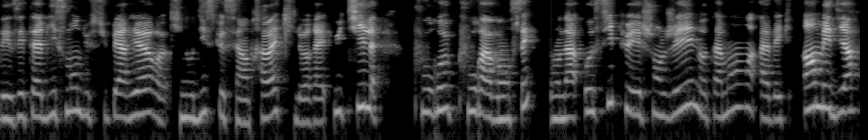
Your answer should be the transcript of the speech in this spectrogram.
des établissements du supérieur qui nous disent que c'est un travail qui leur est utile pour eux pour avancer. On a aussi pu échanger notamment avec un média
